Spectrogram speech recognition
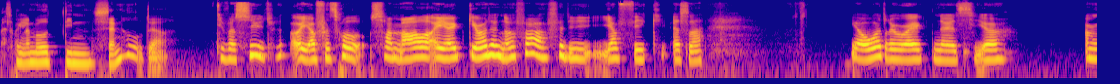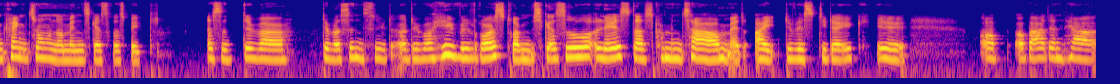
altså på en eller anden måde din sandhed der? Det var sygt, og jeg fortrød så meget, at jeg ikke gjorde det noget før, fordi jeg fik, altså, jeg overdriver ikke, når jeg siger omkring 200 menneskers respekt. Altså, det var, det var sindssygt, og det var helt vildt rørstrøm. Skal jeg sidde og læse deres kommentarer om, at ej, det vidste de da ikke. Øh, og, og bare den her...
